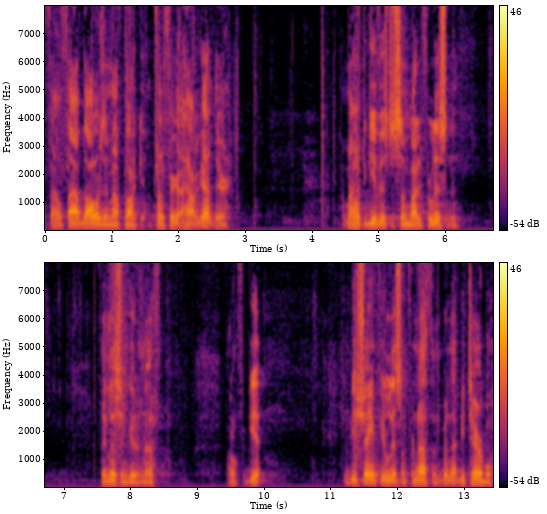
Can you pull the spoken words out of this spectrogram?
Found $5 in my pocket. I'm trying to figure out how it got there. I might have to give this to somebody for listening. If they listen good enough. I don't forget. It'd be a shame if you listen for nothing. Wouldn't that be terrible?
